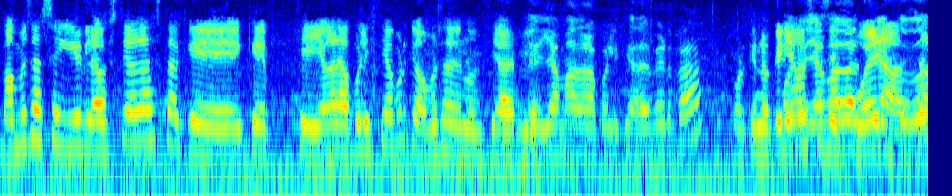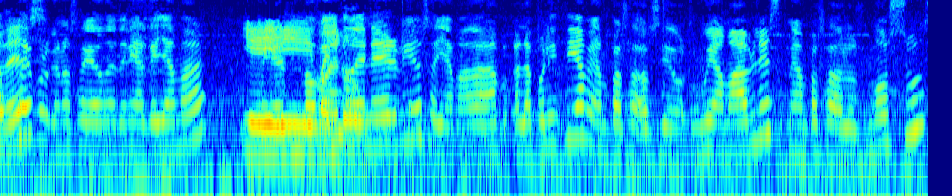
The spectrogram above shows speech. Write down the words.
vamos a seguirle a usted hasta que, que, llegue la policía porque vamos a denunciarle. Yo he llamado a la policía de verdad. Porque no queríamos que se fuera, ¿sabes? Porque no sabía dónde tenía que llamar. Y en el momento de nervios ha llamado a la policía, me han pasado, han sido muy amables, me han pasado los Mossos,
